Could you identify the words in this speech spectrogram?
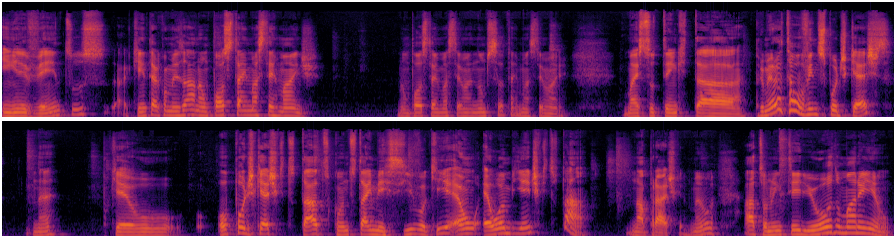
em eventos. Quem tá começando, ah, não posso estar em mastermind. Não posso estar em mastermind, não precisa estar em mastermind. Mas tu tem que estar. Primeiro, estar ouvindo os podcasts, né? Porque o, o podcast que tu tá, quando tu tá imersivo aqui, é, um, é o ambiente que tu tá, na prática. Mesmo, ah, tô no interior do Maranhão.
